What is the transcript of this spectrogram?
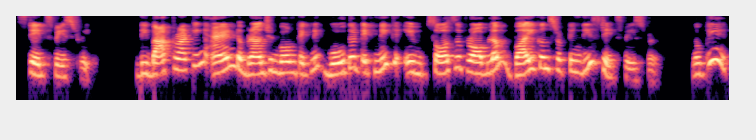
state space tree. The backtracking and branch and bound technique, both the technique solves the problem by constructing the state space tree. Okay.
